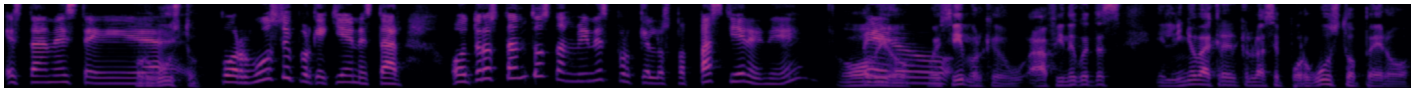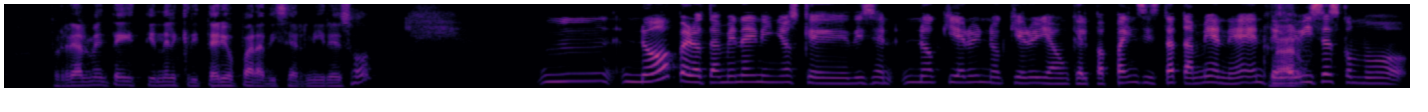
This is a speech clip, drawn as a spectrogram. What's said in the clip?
están este por gusto. por gusto y porque quieren estar. Otros tantos también es porque los papás quieren, ¿eh? Obvio, pues sí, porque a fin de cuentas el niño va a creer que lo hace por gusto, pero pues realmente tiene el criterio para discernir eso? Mm, no, pero también hay niños que dicen no quiero y no quiero y aunque el papá insista también, ¿eh? En Televisa es como,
